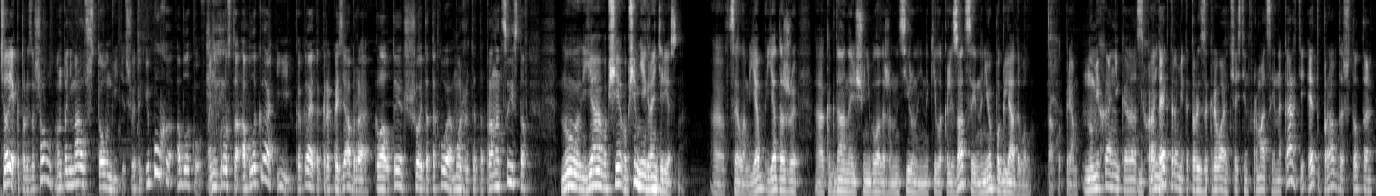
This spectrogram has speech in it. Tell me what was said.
человек, который зашел, он понимал, что он видит, что это эпоха облаков, а не просто облака и какая-то кракозябра, Cloud Edge, что это такое, а может это про нацистов, ну, я вообще, вообще мне игра интересна э, в целом. Я, я даже, э, когда она еще не была даже анонсирована ни на какие локализации, на нее поглядывал. Так вот прям. Ну, механика, механика с протекторами, которые закрывают часть информации на карте, это правда что-то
